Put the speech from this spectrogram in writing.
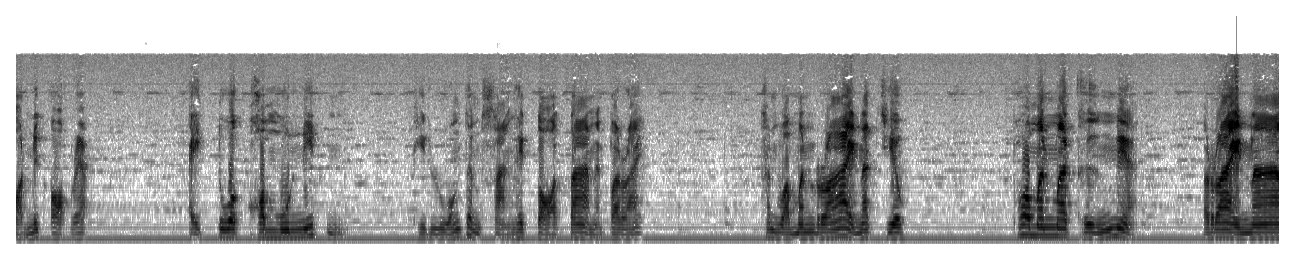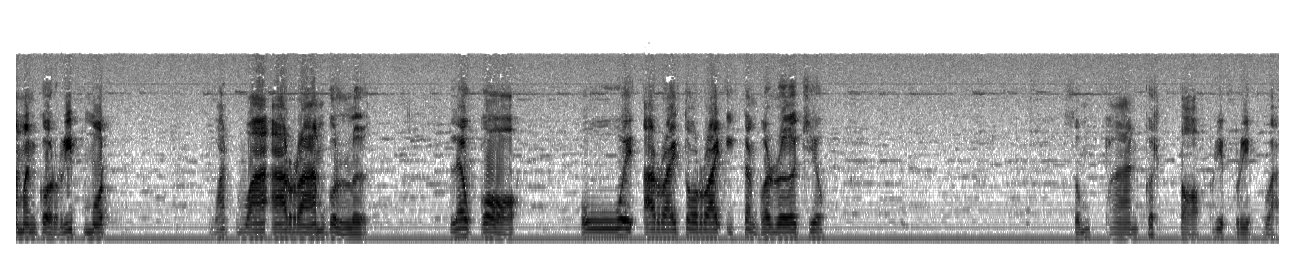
อๆนึกออกแล้ว ไอตัวคอมมูนิสต์ที่หลวงท่านสั่งให้ต่อต้านน่ะปะไรท่านว่ามันร้ายนักเชียว พอมันมาถึงเนี่ยไร่นามันก็ริบหมด วัดวาอารามก็เลิก แล้วก็ โอ้ยอะไรต่ออะไรอีกตั้งเพเรอเชียว สมภารก็ตอบเรียบๆว่า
